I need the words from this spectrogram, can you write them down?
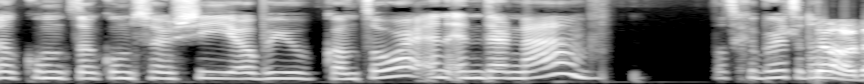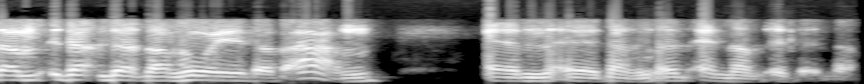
dan komt, dan komt zo'n CEO bij u op kantoor en, en daarna, wat gebeurt er dan? Nou, dan, dan, dan hoor je dat aan. En, uh, dan, en dan, dan,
